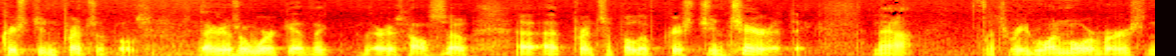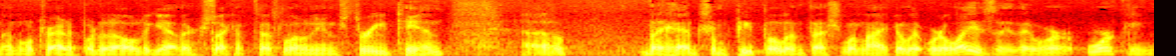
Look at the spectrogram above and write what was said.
Christian principles. There is a work ethic, there is also a, a principle of Christian charity. Now, let's read one more verse, and then we'll try to put it all together. Second Thessalonians 3.10. Uh, they had some people in Thessalonica that were lazy. They weren't working.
